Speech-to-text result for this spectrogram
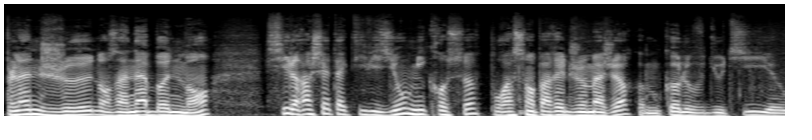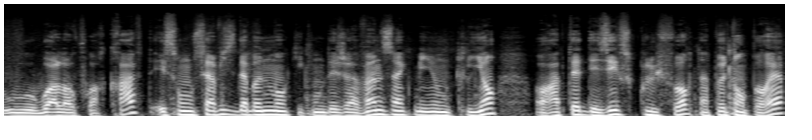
plein de jeux dans un abonnement. S'il rachète Activision, Microsoft pourra s'emparer de jeux majeurs comme Call of Duty ou World of Warcraft et son service d'abonnement qui compte déjà 25 millions de clients aura peut-être des exclus fortes, un peu temporaires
